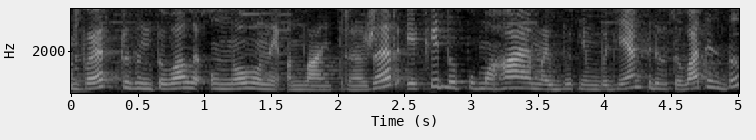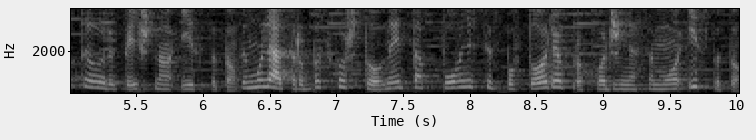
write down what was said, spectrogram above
МВС презентували оновлений онлайн-тренажер, який допомагає майбутнім водіям підготуватись до теоретичного іспиту. Симулятор безкоштовний та повністю повторює проходження самого іспиту.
